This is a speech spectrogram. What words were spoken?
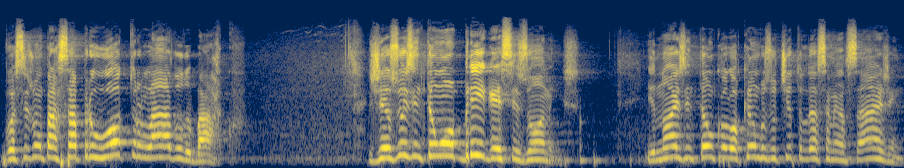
Vocês vão passar para o outro lado do barco. Jesus então obriga esses homens. E nós então colocamos o título dessa mensagem,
